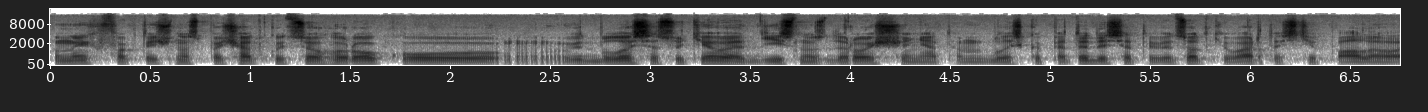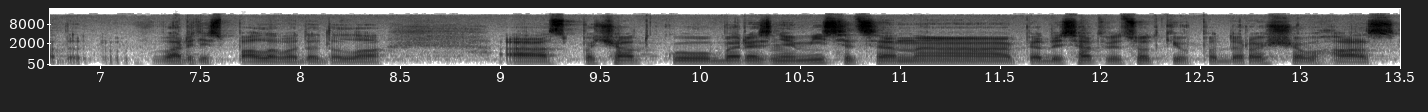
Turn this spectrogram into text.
У них фактично з початку цього року відбулося суттєве дійсно здорожчання, там близько 50% вартості палива, вартість палива додала. З початку березня місяця на 50% подорожчав газ.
